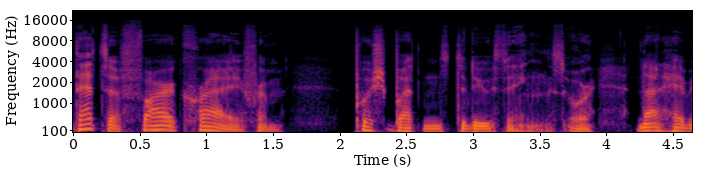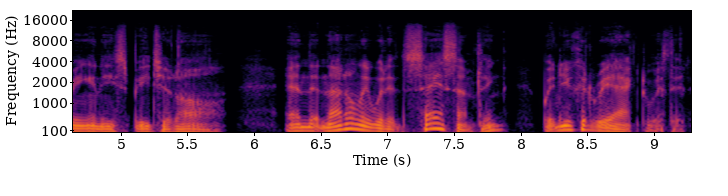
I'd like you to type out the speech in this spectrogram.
That's a far cry from push buttons to do things or not having any speech at all. And that not only would it say something, but you could react with it.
